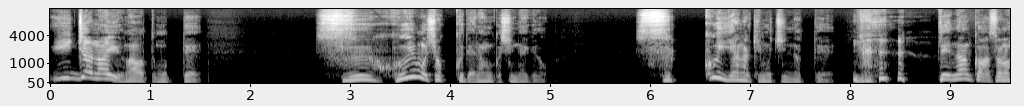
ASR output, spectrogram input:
いいじゃないよなと思って、すっごいもうショックでなんか知んないけど、すっごい嫌な気持ちになって、で、なんかその、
